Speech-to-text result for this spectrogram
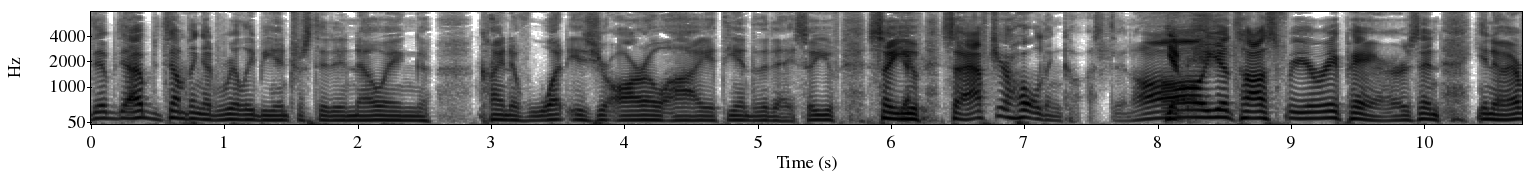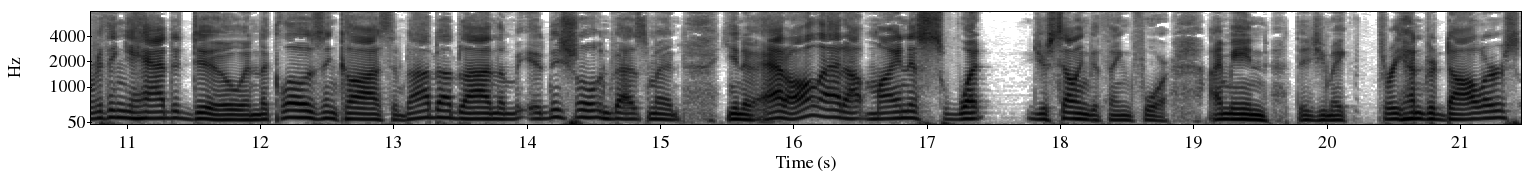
that's something I'd really be interested in knowing, kind of what is your ROI at the end of the day. So you've so you've yeah. so after your holding cost and all yeah. your costs for your repairs and you know everything you had to do and the closing costs and blah blah blah and the initial investment, you know, add all that up minus what you're selling the thing for. I mean, did you make three hundred dollars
